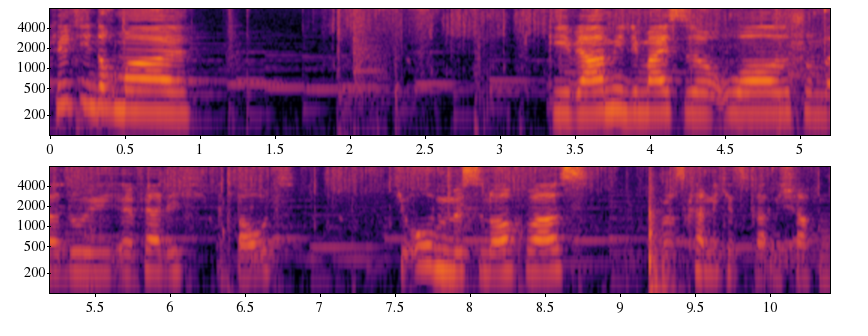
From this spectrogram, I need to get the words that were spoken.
Killt ihn doch mal. Okay, wir haben hier die meiste Wall schon mal durch, äh, fertig gebaut. Hier oben müsste noch was. Aber das kann ich jetzt gerade nicht schaffen.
